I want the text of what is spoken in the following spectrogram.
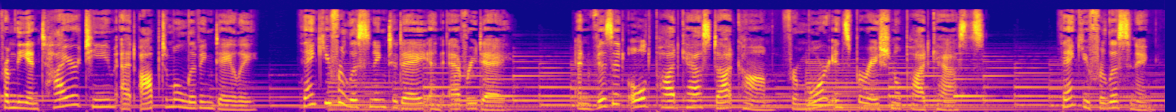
From the entire team at Optimal Living Daily, thank you for listening today and every day. And visit oldpodcast.com for more inspirational podcasts. Thank you for listening.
